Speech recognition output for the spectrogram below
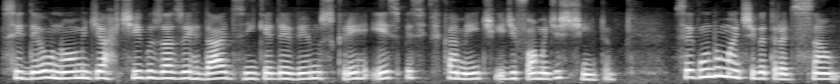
se deu o nome de artigos às verdades em que devemos crer especificamente e de forma distinta. Segundo uma antiga tradição,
